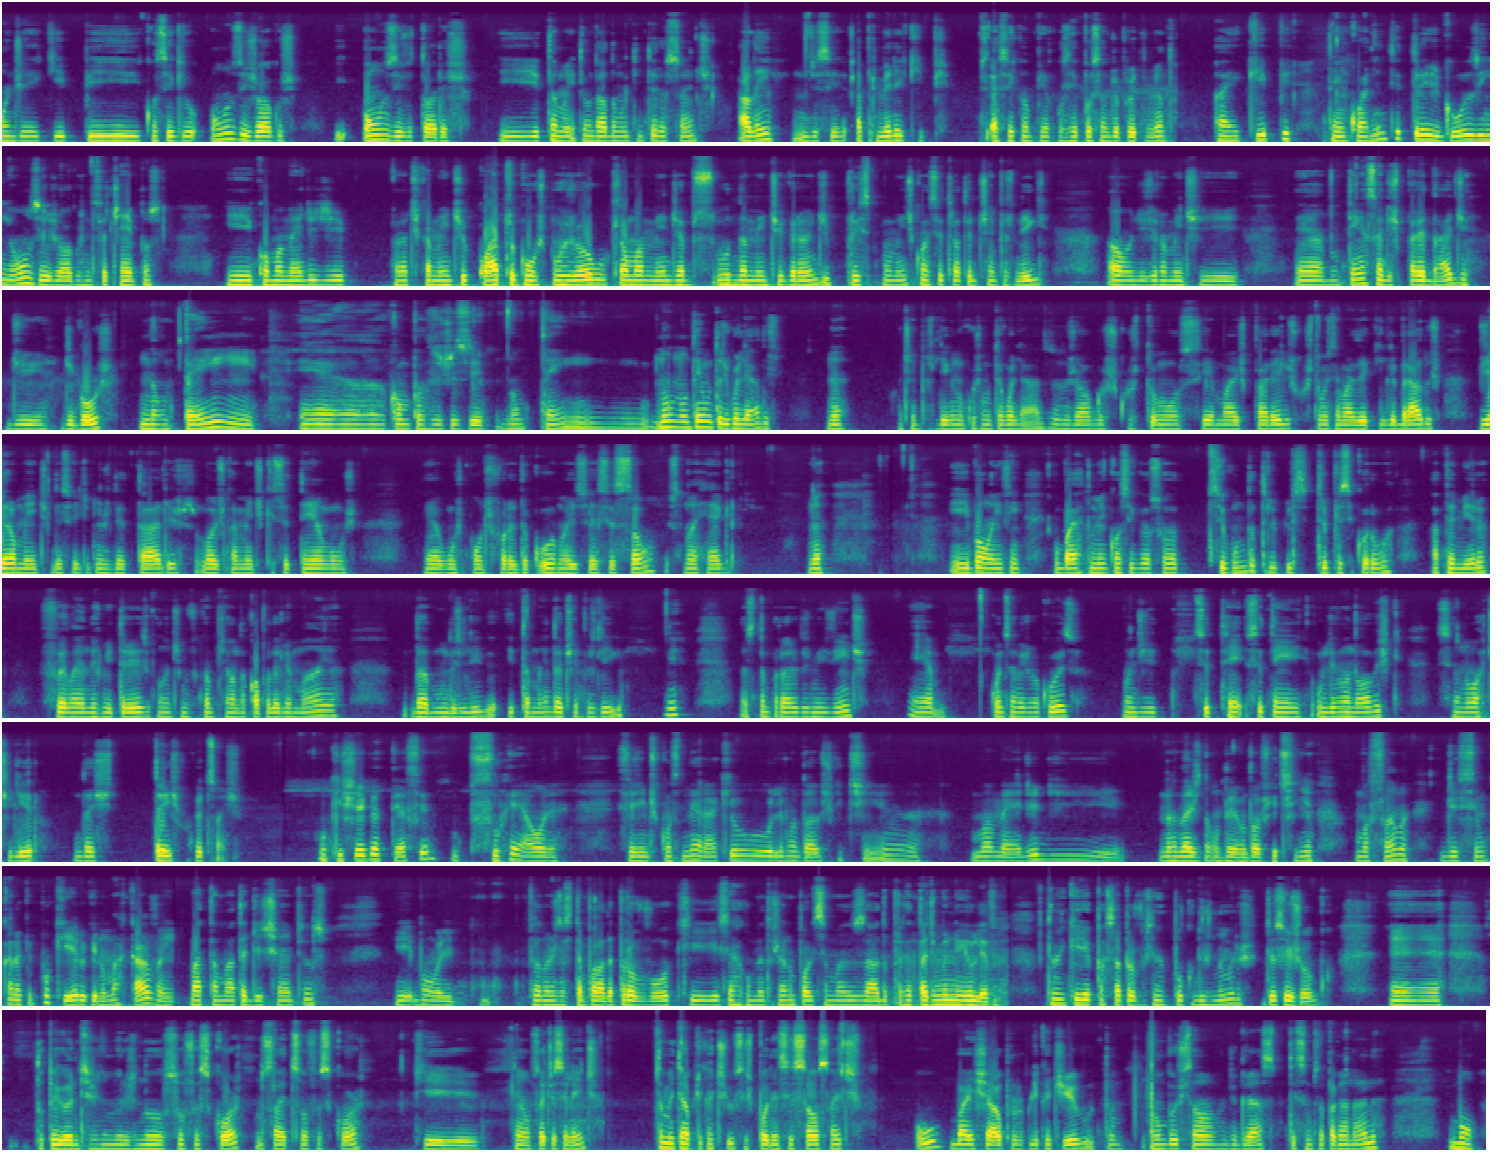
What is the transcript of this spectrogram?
onde a equipe conseguiu 11 jogos e 11 vitórias. E também tem um dado muito interessante, além de ser a primeira equipe a ser campeã com 100% de aproveitamento, a equipe tem 43 gols em 11 jogos nessa Champions e com uma média de praticamente 4 gols por jogo, que é uma média absurdamente grande, principalmente quando se trata de Champions League, onde geralmente é, não tem essa disparidade de, de gols, não tem, é, como posso dizer, não tem, não, não tem muitas goleadas, né? A Champions League não costuma ter goleadas, os jogos costumam ser mais parelhos, costumam ser mais equilibrados, geralmente decididos nos detalhes. Logicamente que você tem alguns, é, alguns pontos fora da curva, mas isso é exceção, isso não é regra, né? E bom, enfim, o Bayern também conseguiu a sua segunda tríplice, tríplice coroa. A primeira foi lá em 2013, quando o time foi campeão da Copa da Alemanha, da Bundesliga e também da Champions League. E nessa temporada de 2020 é, aconteceu a mesma coisa, onde você tem, você tem o Lewandowski sendo o artilheiro das três competições. O que chega até a ser surreal, né? Se a gente considerar que o Lewandowski tinha uma média de. Na verdade, não, o Lewandowski tinha uma fama de ser um cara pipoqueiro que não marcava em mata-mata de Champions. E, bom, ele pelo menos nessa temporada, provou que esse argumento já não pode ser mais usado para tentar diminuir o level. Então eu queria passar para você um pouco dos números desse jogo. É, tô pegando esses números no SofaScore, no site SofaScore, que é um site excelente. Também tem aplicativo, vocês podem acessar o site ou baixar o próprio aplicativo. Então, ambos são de graça, não precisa pagar nada. Bom,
